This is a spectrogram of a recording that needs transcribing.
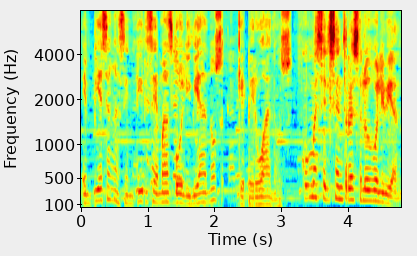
empiezan a sentirse más bolivianos que peruanos. ¿Cómo es el centro de salud boliviano?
